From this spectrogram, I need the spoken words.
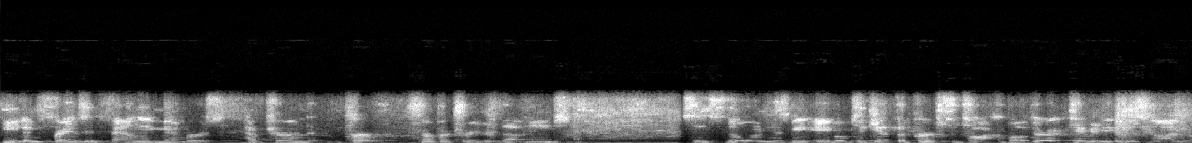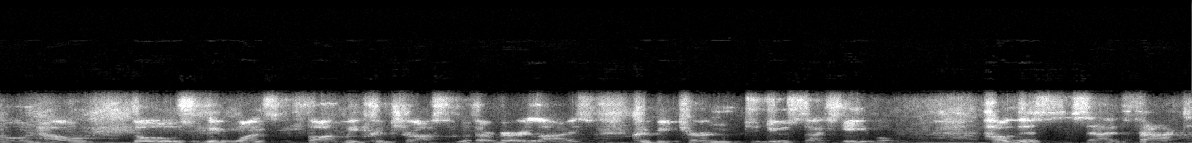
even friends and family members have turned perp, perpetrators, that means. Since no one has been able to get the perps to talk about their activity, it is not known how those we once thought we could trust with our very lives could be turned to do such evil. How this sad fact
